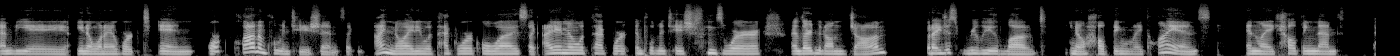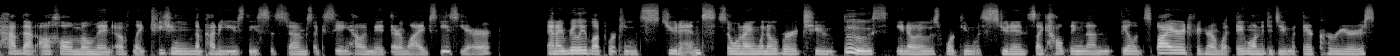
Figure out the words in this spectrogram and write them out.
MBA, you know, when I worked in Oracle Cloud implementations, like I had no idea what heck Oracle was. Like I didn't know what heck work implementations were. I learned it on the job, but I just really loved, you know, helping my clients and like helping them have that aha moment of like teaching them how to use these systems, like seeing how it made their lives easier. And I really loved working with students. So when I went over to Booth, you know, I was working with students, like helping them feel inspired, figure out what they wanted to do with their careers.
